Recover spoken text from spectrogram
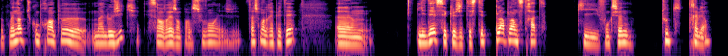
Donc maintenant que tu comprends un peu euh, ma logique, et ça en vrai j'en parle souvent et je vais vachement le répéter, euh, l'idée c'est que j'ai testé plein plein de strates qui fonctionnent toutes très bien.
